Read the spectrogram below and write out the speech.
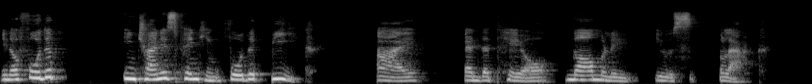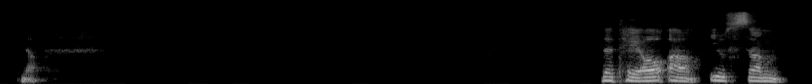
you know, for the, in Chinese painting, for the beak, eye, and the tail normally use black, you know. The tail um, use some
